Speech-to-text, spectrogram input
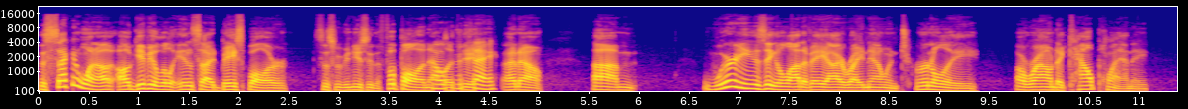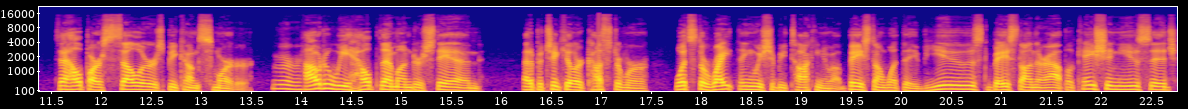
the second one, I'll, I'll give you a little inside baseballer since we've been using the football I analogy. say. I know. Um, we're using a lot of AI right now internally around account planning to help our sellers become smarter. Mm. How do we help them understand at a particular customer what's the right thing we should be talking about based on what they've used, based on their application usage,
